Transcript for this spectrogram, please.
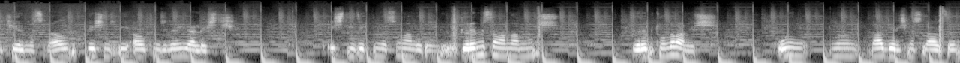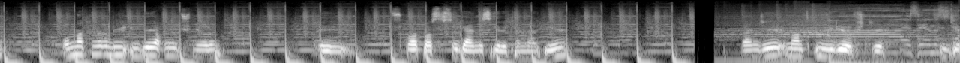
iki elması da aldık. Beşinciliği, altıncılığı yerleştik. İş diyecektim de son anda döndü. Görevimiz tamamlanmış. Görev butonu da varmış. Oyunun daha gelişmesi lazım. Onun hakkında da bir video yapmayı düşünüyorum. Ee, Squad Busters'a gelmesi gerekenler diye. Bence mantıklı bir video fikri. Sizce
